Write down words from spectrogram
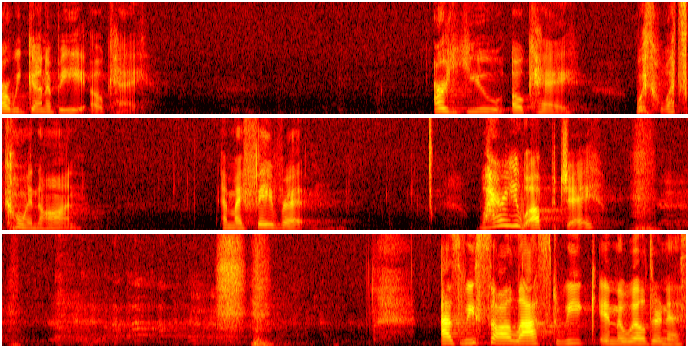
Are we to be okay? Are you okay with what's going on? And my favorite, why are you up, Jay? As we saw last week in the wilderness,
